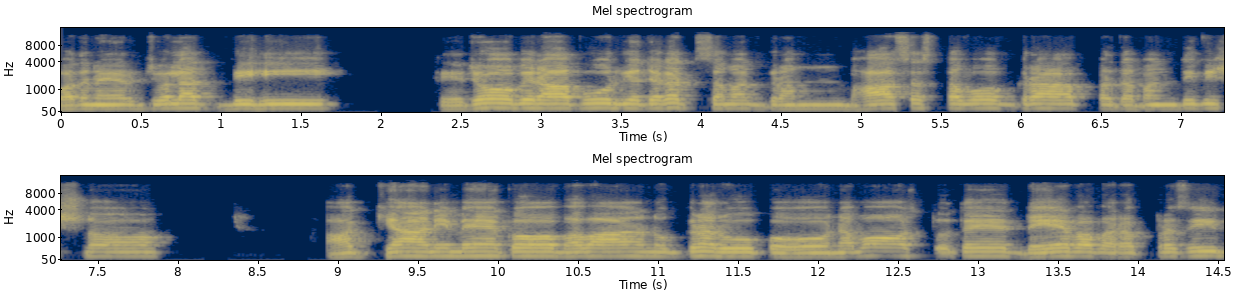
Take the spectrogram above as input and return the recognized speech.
वदनैर्ज्वलद्भिः। तेजोभिरापूर्य जगत्समग्रं भासस्तवोग्राः प्रतपन्ति विष्णो। आख्यानि मे को भवानुग्ररूपो नमोऽस्तु ते देववरप्रसीद।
